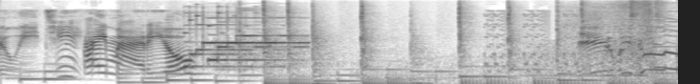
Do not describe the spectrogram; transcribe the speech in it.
Luigi, hi Mario. Here we go!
